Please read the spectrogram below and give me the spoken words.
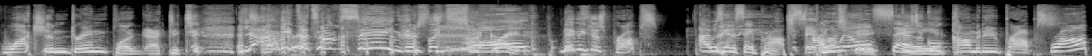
watch and drain plug acting too. yeah, I mean that's what I'm saying. There's like small. Great. Maybe just props. I was going to say props. It I must will be. say Physical comedy props. prop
